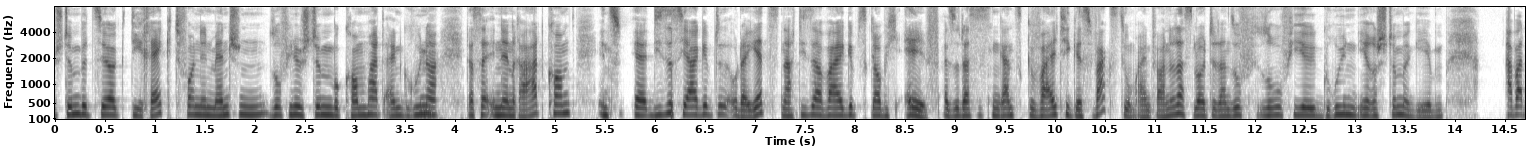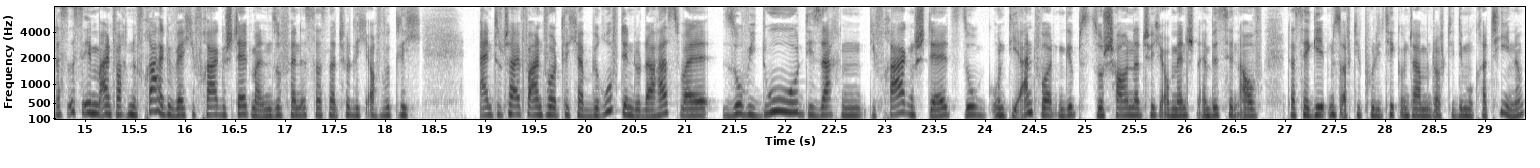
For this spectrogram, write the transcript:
Stimmbezirk direkt von den Menschen so viele Stimmen bekommen hat, ein Grüner, mhm. dass er in den Rat kommt. Ins, äh, dieses Jahr gibt es, oder jetzt nach dieser Wahl gibt es, glaube ich, elf. Also das ist ein ganz gewaltiges Wachstum einfach, ne? dass Leute dann so, so viel Grünen ihre Stimme geben. Aber das ist eben einfach eine Frage. Welche Frage stellt man? Insofern ist das natürlich auch wirklich ein total verantwortlicher Beruf, den du da hast, weil so wie du die Sachen, die Fragen stellst so und die Antworten gibst, so schauen natürlich auch Menschen ein bisschen auf das Ergebnis, auf die Politik und damit auf die Demokratie, ne?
